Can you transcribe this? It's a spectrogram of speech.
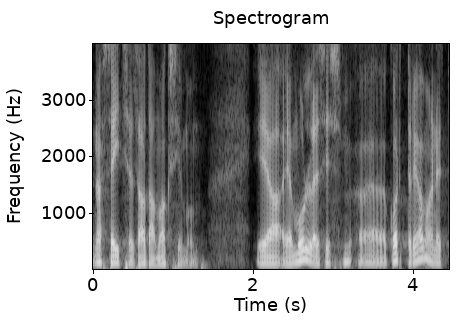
noh, seitsesada maksimum. ja, ja mulle siis korteriomanik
